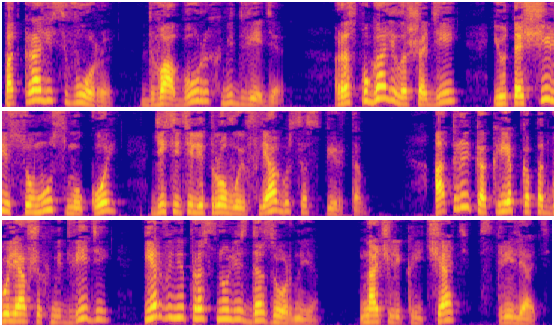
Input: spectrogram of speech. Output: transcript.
подкрались воры, два бурых медведя, распугали лошадей и утащили суму с мукой, десятилитровую флягу со спиртом. От рыка крепко подгулявших медведей первыми проснулись дозорные, начали кричать, стрелять.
